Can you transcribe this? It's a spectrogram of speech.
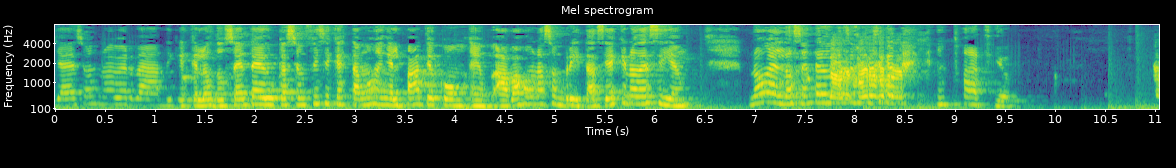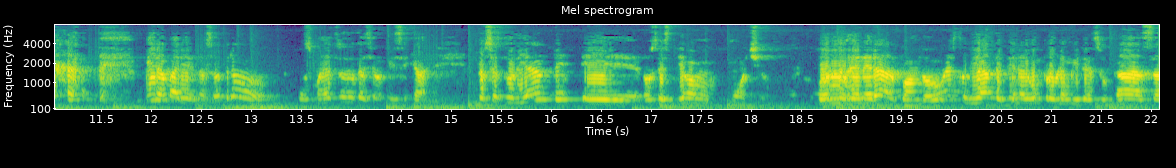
ya eso no es verdad, que, que los docentes de educación física estamos en el patio con en, abajo una sombrita, así es que nos decían, no, el docente de educación física está en el patio. Mira, María, nosotros, los maestros de educación física, los estudiantes eh, nos estiman mucho. Por lo general, cuando un estudiante tiene algún problemita en su casa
